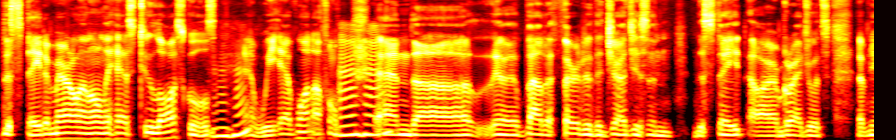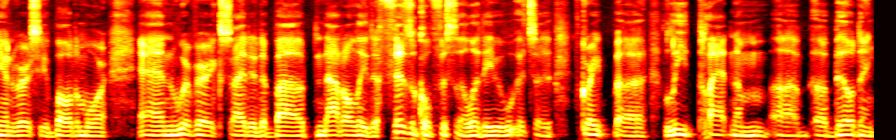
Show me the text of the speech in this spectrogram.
the state of Maryland only has two law schools, mm-hmm. and we have one of them. Mm-hmm. And uh, about a third of the judges in the state are graduates of the University of Baltimore, and we're very excited about not only the physical facility; it's a great uh, LEED platinum uh, uh building,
